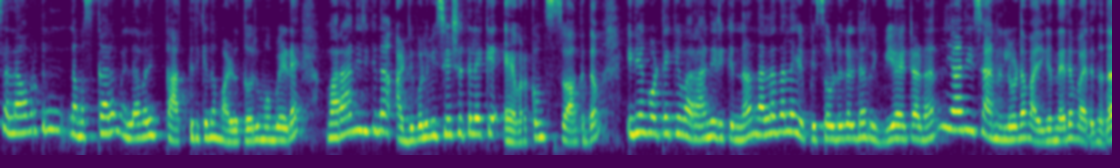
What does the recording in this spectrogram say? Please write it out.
ഫ്രണ്ട്സ് എല്ലാവർക്കും നമസ്കാരം. എല്ലാവരും കാത്തിരിക്കുന്ന മഴത്തോരു മുമ്പയുടെ വരാനിരിക്കുന്ന അടിപൊളി വിശേഷത്തിലേക്ക് ഏവർക്കും സ്വാഗതം. ഇനി അങ്ങോട്ടേക്ക് വരാനിരിക്കുന്ന നല്ല നല്ല എപ്പിസോഡുകളുടെ റിവ്യൂ ആയിട്ടാണ് ഞാൻ ഈ ചാനലിലൂടെ വൈകുന്നേരം വരുന്നത്.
